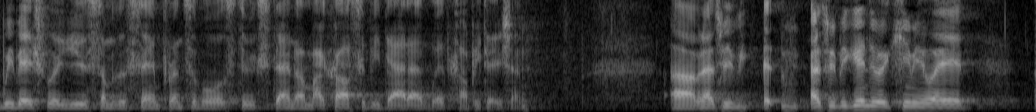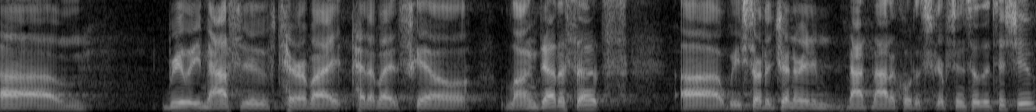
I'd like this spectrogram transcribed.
we basically use some of the same principles to extend our microscopy data with computation. Um, and as we, as we begin to accumulate um, really massive terabyte, petabyte scale lung data sets, uh, we started generating mathematical descriptions of the tissue,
